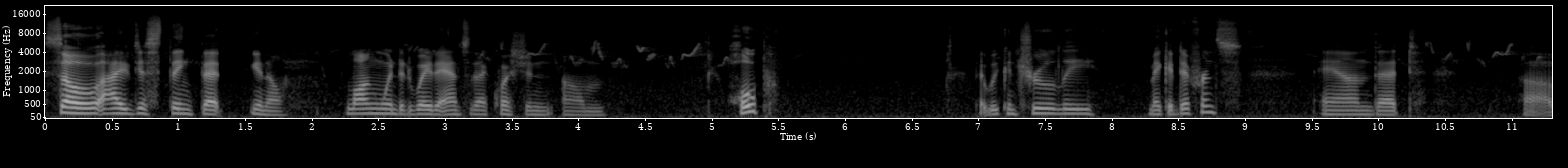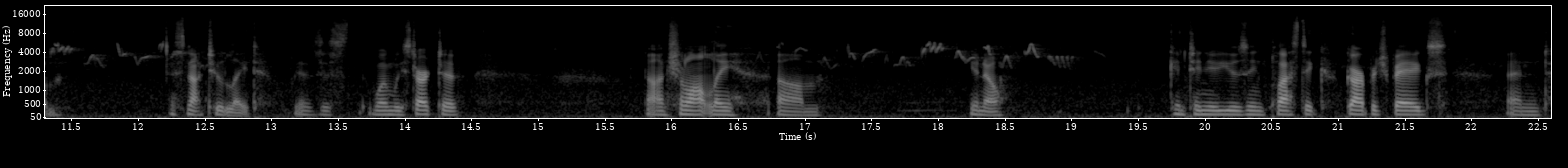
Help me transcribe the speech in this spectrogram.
so I just think that, you know, long winded way to answer that question. Um, hope that we can truly make a difference and that um, it's not too late. It's just when we start to nonchalantly, um, you know, continue using plastic garbage bags and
